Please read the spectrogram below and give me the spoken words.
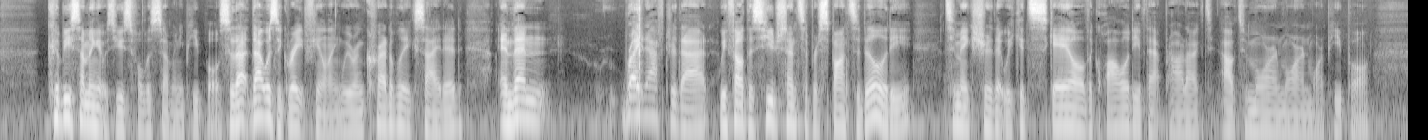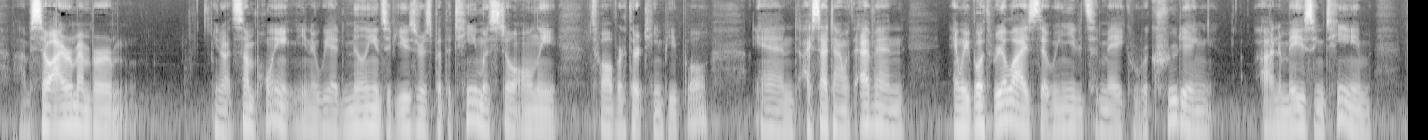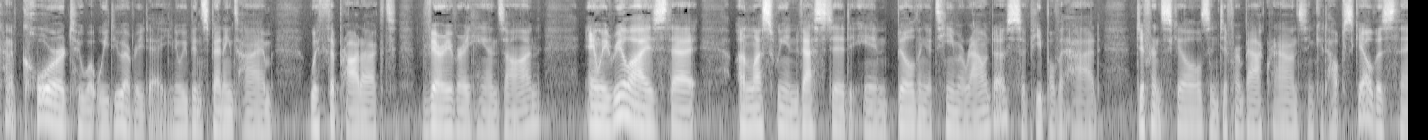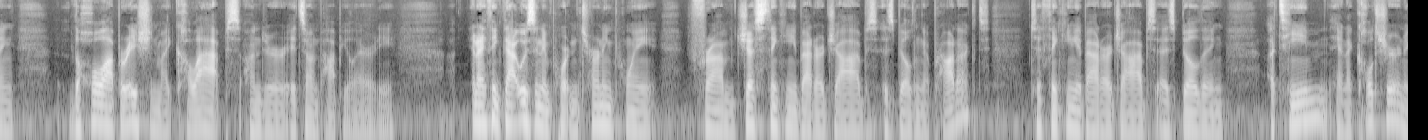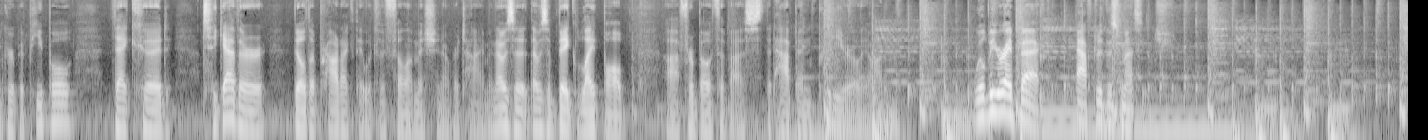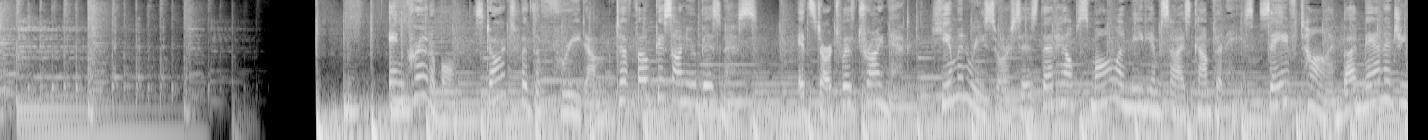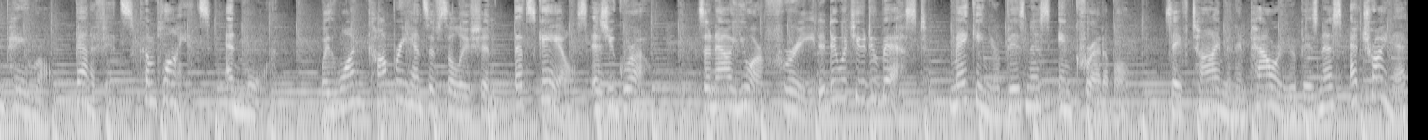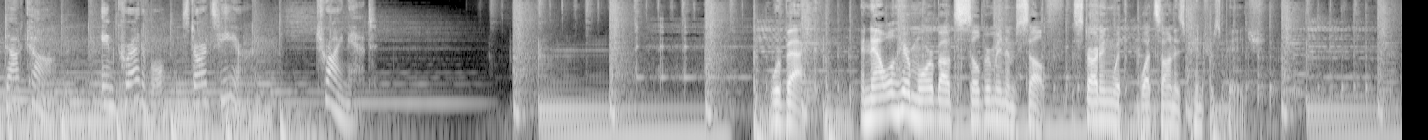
could be something that was useful to so many people. So that that was a great feeling. We were incredibly excited. And then right after that, we felt this huge sense of responsibility to make sure that we could scale the quality of that product out to more and more and more people. Um, so I remember, you know, at some point, you know, we had millions of users, but the team was still only 12 or 13 people. And I sat down with Evan, and we both realized that we needed to make recruiting an amazing team kind of core to what we do every day. You know, we've been spending time with the product, very, very hands on. And we realized that unless we invested in building a team around us of people that had different skills and different backgrounds and could help scale this thing, the whole operation might collapse under its own popularity. And I think that was an important turning point from just thinking about our jobs as building a product to thinking about our jobs as building a team and a culture and a group of people that could together build a product that would fulfill a mission over time. And that was a, that was a big light bulb uh, for both of us that happened pretty early on. We'll be right back after this message. Incredible starts with the freedom to focus on your business. It starts with TriNet, human resources that help small and medium sized companies save time by managing payroll, benefits, compliance, and more. With one comprehensive solution that scales as you grow. So now you are free to do what you do best, making your business incredible. Save time and empower your business at TriNet.com. Incredible starts here. TriNet. We're back. And now we'll hear more about Silbermann himself, starting with what's on his Pinterest page.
